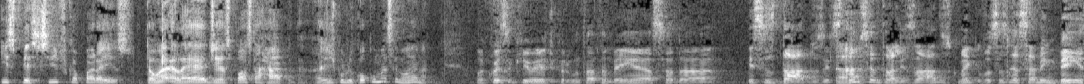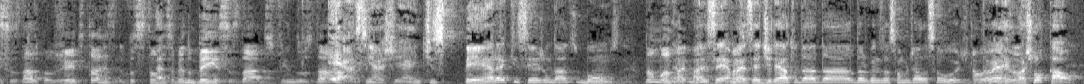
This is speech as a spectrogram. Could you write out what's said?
específica para isso. Então ela é de resposta rápida. A gente publicou com uma semana. Uma coisa que eu ia te perguntar também é essa da esses dados, eles ah. estão centralizados? Como é que vocês recebem bem esses dados pelo jeito? Tá, vocês estão recebendo bem esses dados vindos da É, assim, a gente espera que sejam dados bons, né? Não, mas, é, mas, é, mas, mas é direto da, da, da, Organização Mundial da Saúde. Então é reporte local.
